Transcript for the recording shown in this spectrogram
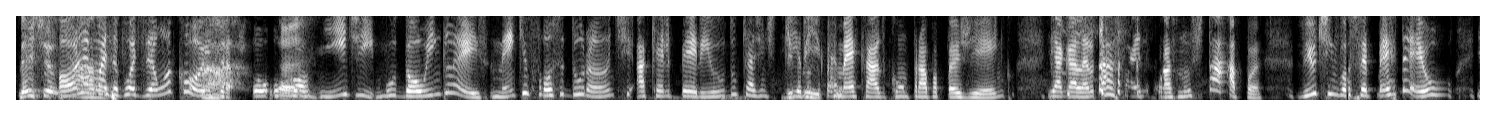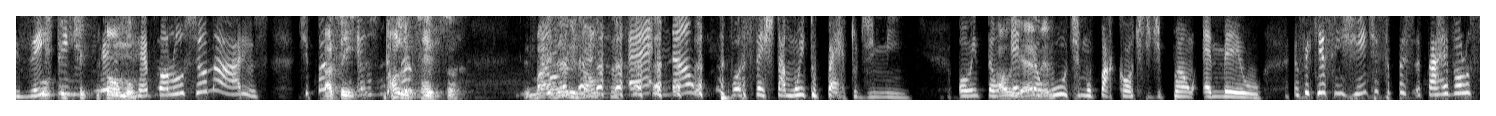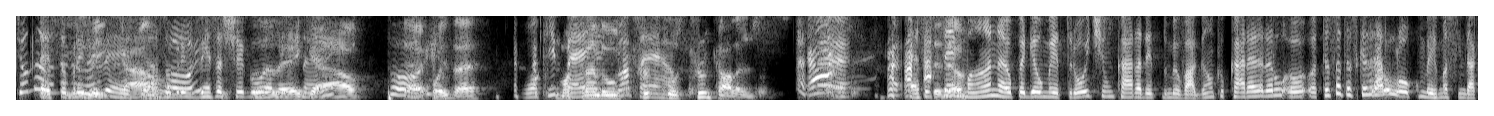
Deixa eu. Olha, cara, mas eu vou dizer uma coisa: o, o É. Covid mudou o inglês, nem que fosse durante aquele período que a gente ia no supermercado comprar papel higiênico e a galera tava saindo quase nos tapa. Viu, Tim? Você perdeu. Existem Tipo, como? revolucionários. Tipo assim, Assim, com licença. Mas eles vão. É, não, você está muito perto de mim. Ou então, Oh, esse yeah, é o último pacote de pão, é meu. Eu fiquei assim, gente, essa pessoa tá revolucionando. É sobrevivência. Legal. A sobrevivência chegou ali, né? Legal. Foi. É, pois é. Walking Mostrando os, tru- os true colors. Essa Entendeu? semana eu peguei o metrô e tinha um cara dentro do meu vagão que o cara era. Eu tenho certeza que ele era louco mesmo, assim. Da...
